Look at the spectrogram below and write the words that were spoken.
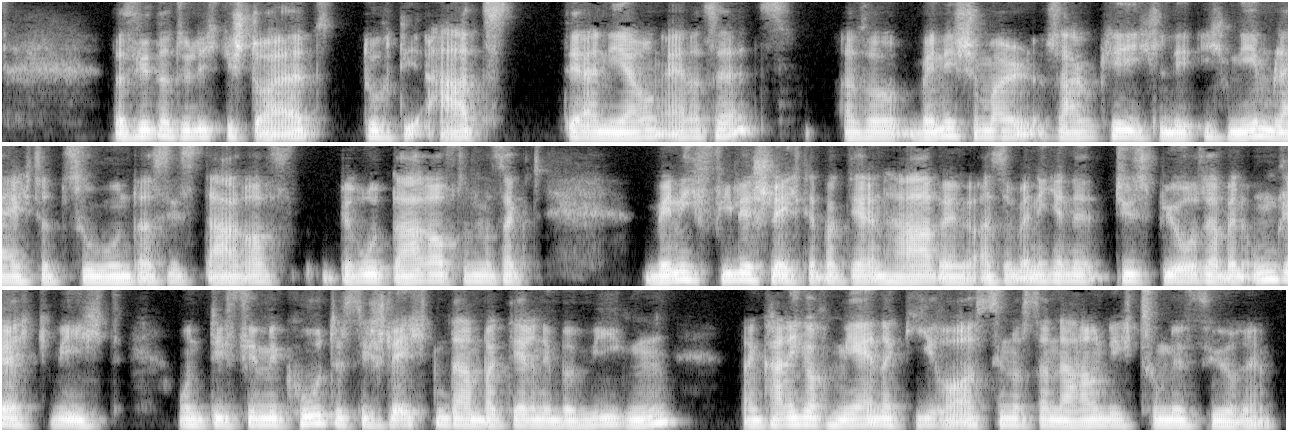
das wird natürlich gesteuert durch die Art der Ernährung einerseits. Also wenn ich schon mal sage, okay, ich, ich nehme leichter zu und das ist darauf, beruht darauf, dass man sagt, wenn ich viele schlechte Bakterien habe, also wenn ich eine Dysbiose habe, ein Ungleichgewicht und die Firmicutes, die schlechten Darmbakterien überwiegen, dann kann ich auch mehr Energie rausziehen aus der Nahrung, die ich zu mir führe.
